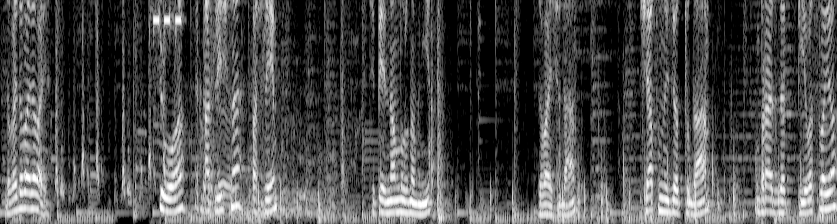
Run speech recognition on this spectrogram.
Давай, давай, давай. Все. Отлично. Пошли. Теперь нам нужно вниз. Давай сюда. Сейчас он идет туда. Брать за пиво свое.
